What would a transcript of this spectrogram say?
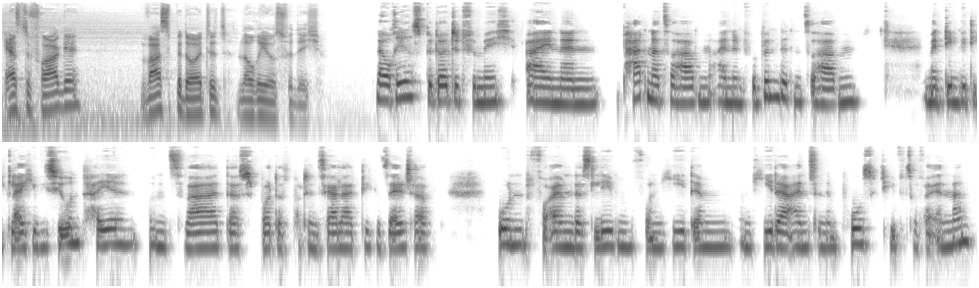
Erste Frage. Was bedeutet Laureus für dich? Laureus bedeutet für mich, einen Partner zu haben, einen Verbündeten zu haben, mit dem wir die gleiche Vision teilen, und zwar, dass Sport das Potenzial hat, die Gesellschaft und vor allem das Leben von jedem und jeder Einzelnen positiv zu verändern.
